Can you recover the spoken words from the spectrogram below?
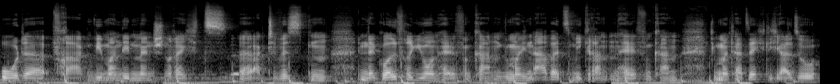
oder fragen, wie man den Menschenrechtsaktivisten in der Golfregion helfen kann, wie man den Arbeitsmigranten helfen kann, wie man tatsächlich also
